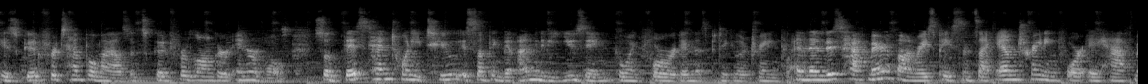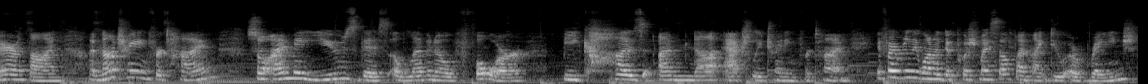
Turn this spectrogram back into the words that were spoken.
is good for tempo miles, it's good for longer intervals. So this 1022 is something that I'm gonna be using going forward in this particular training plan. And then this half marathon race pace, since I am training for a half marathon, I'm not training for time, so I may use this 1104 because I'm not actually training for time. If I really wanted to push myself, I might do a range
